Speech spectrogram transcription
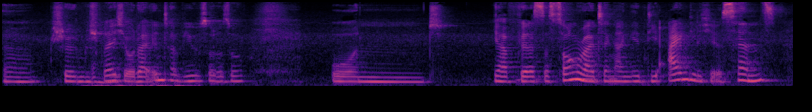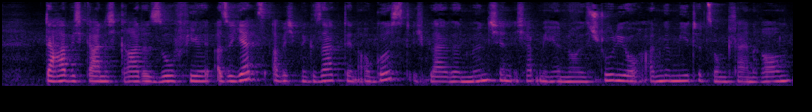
äh, schönen Gespräche mhm. oder Interviews oder so. Und ja, für das das Songwriting angeht, die eigentliche Essenz, da habe ich gar nicht gerade so viel. Also jetzt habe ich mir gesagt, den August, ich bleibe in München. Ich habe mir hier ein neues Studio auch angemietet, so einen kleinen Raum.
